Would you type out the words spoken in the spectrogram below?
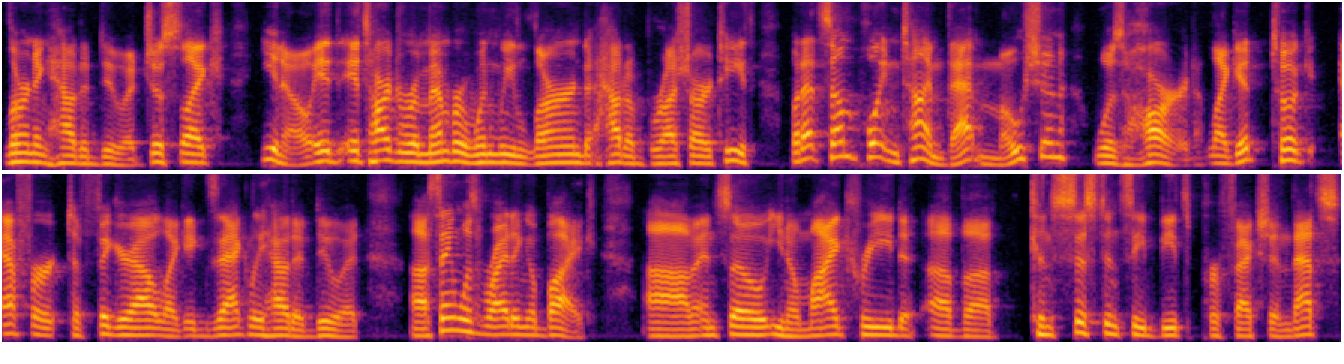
learning how to do it. Just like you know it, it's hard to remember when we learned how to brush our teeth but at some point in time that motion was hard. Like it took effort to figure out like exactly how to do it. Uh, same with riding a bike. Um, and so you know my creed of uh, consistency beats perfection. That's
